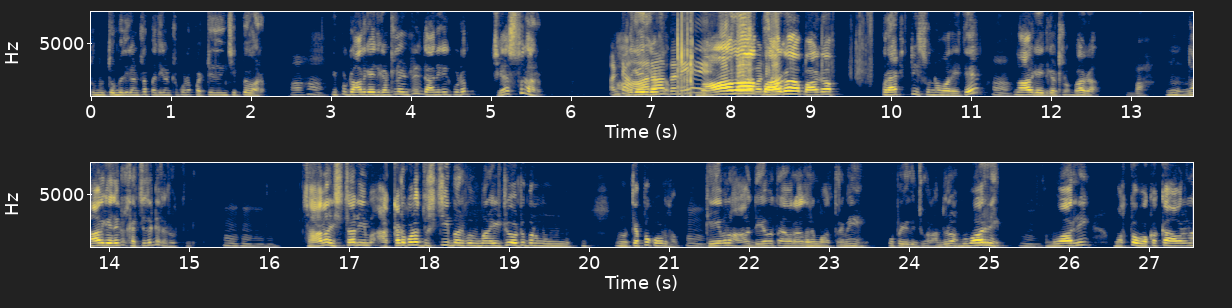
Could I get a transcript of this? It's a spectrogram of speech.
తొమ్మిది తొమ్మిది గంటలు పది గంటలు కూడా పట్టేది అని చెప్పేవారు. ఇప్పుడు నాలుగైదు గంటలు అంటే దానికి కూడా చేస్తున్నారు బాగా? బాగా బాగా ప్రాక్టీస్ ఉన్నవారైతే. నాలుగైదు గంటలు బాగా. నాలుగైదు గంటలు ఖచ్చితంగా జరుగుతుంది. చాలా ఇష్టాన్ని అక్కడ కూడా దృష్టి మరి మన ఇటు అటు మనం చెప్పకూడదు. కేవలం ఆ దేవతారాధన మాత్రమే ఉపయోగించుకోవాలి. అందులో అమ్మవారిని. అమ్మవారిని మొత్తం ఒక్కొక్క ఆవరణ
